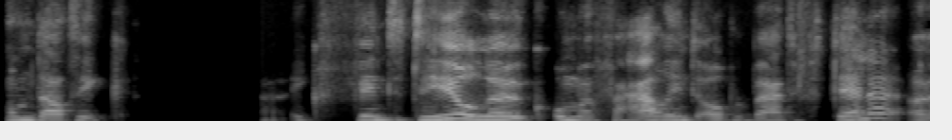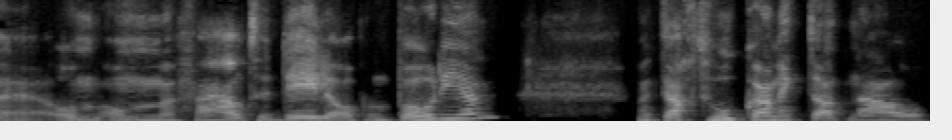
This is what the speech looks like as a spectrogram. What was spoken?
omdat ik ik vind het heel leuk om een verhaal in het openbaar te vertellen, uh, om, om mijn verhaal te delen op een podium. Maar ik dacht, hoe kan ik dat nou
